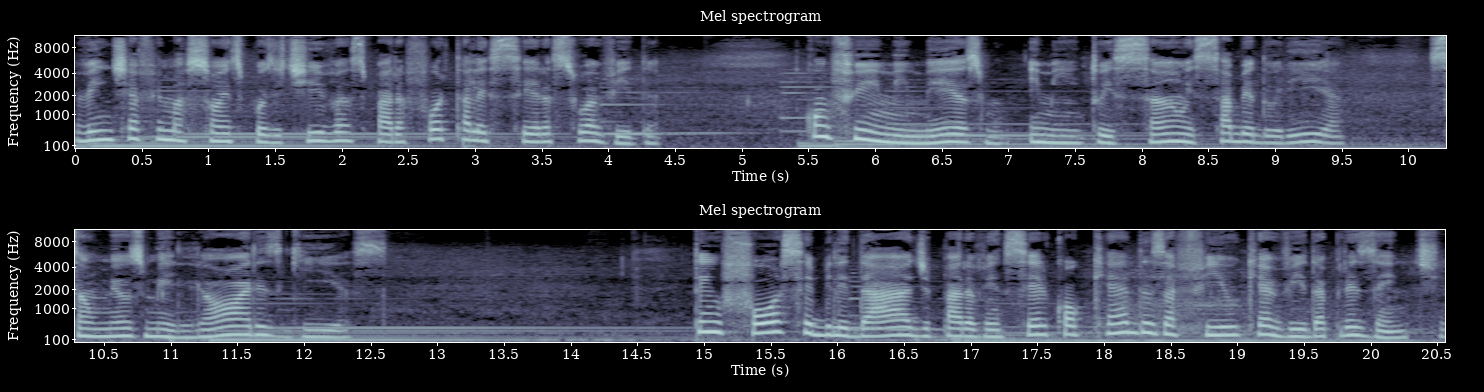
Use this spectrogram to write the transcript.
Vinte afirmações positivas para fortalecer a sua vida. Confio em mim mesmo e minha intuição e sabedoria são meus melhores guias. Tenho força e habilidade para vencer qualquer desafio que a vida apresente.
